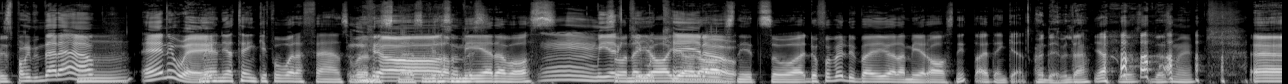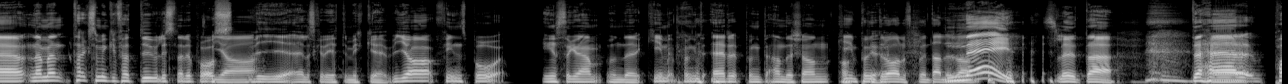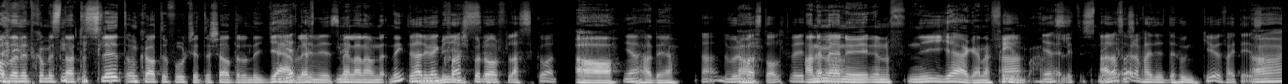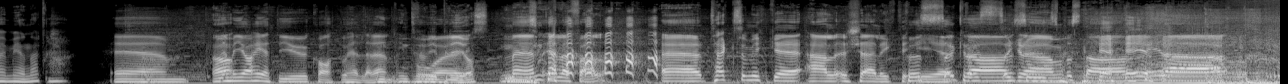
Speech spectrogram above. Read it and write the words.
Just pointing that out. Mm. Anyway. Men jag tänker på våra fans och våra Ja, lyssnare som vill ha mer av oss. Mm, mer så när jag gör avsnitt så då får väl du börja göra mer avsnitt då helt enkelt. Ja, det är väl det. Ja. Det, det som är. Eh, nej, men tack så mycket för att du lyssnade på oss. Ja. Vi älskar det jättemycket. Jag finns på Instagram under kim.r.andersson. Kim.rolf.andersson. Nej! Sluta! Det här poddandet kommer snart ta slut om Kato fortsätter tjata om det jävla mellannamnet. Det Du hade ju en crush på. Rolf Lassgård. Ja, det Ja. hade jag. Ja, då borde Ja. vara stolt Han är med nu i en ny Jägarna-film. Ja, Han yes. är lite snygg. Då såg alltså. den faktiskt lite hunkig ut faktiskt. Ja, jag menar det. Ehm, Ja. Nej men jag heter ju Kato Helleren. Inte för vi bryr eh, oss. Men i alla fall. Eh, tack så mycket. All kärlek till Puss er. och kram, Puss och kram. syns på stan. Hej Hej då. då.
